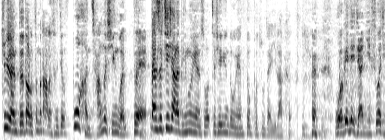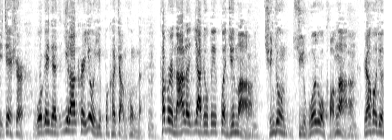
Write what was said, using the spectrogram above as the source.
居然得到了这么大的成就，播很长的新闻。对。但是接下来评论员说，这些运动员都不住在伊拉克。我跟你讲，你说起这事儿，我跟你讲，伊拉克又一不可掌控的，他不是拿了亚洲杯冠军嘛，群众举国若狂啊，然后就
